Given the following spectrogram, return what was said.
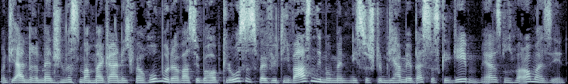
Und die anderen Menschen wissen manchmal gar nicht, warum oder was überhaupt los ist, weil für die war es in dem Moment nicht so schlimm. Die haben ihr Bestes gegeben. Ja, das muss man auch mal sehen.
